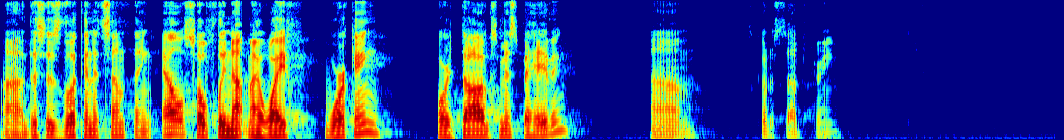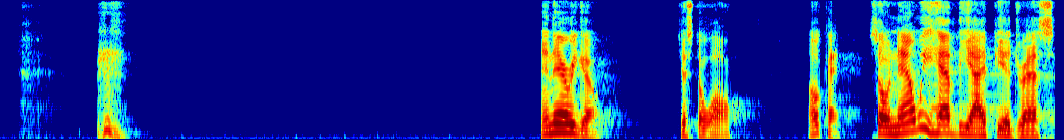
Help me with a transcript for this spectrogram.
Uh, this is looking at something else, hopefully not my wife working or dogs misbehaving. Um, let's go to substream. and there we go. Just a wall. Okay. So now we have the IP address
